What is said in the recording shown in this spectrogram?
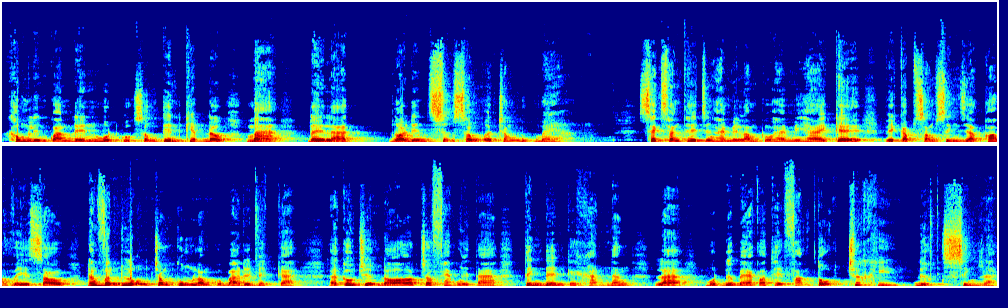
không liên quan đến một cuộc sống tiền kiếp đâu, mà đây là nói đến sự sống ở trong bụng mẹ. Sách sáng thế chương 25 câu 22 kể về cặp song sinh Jacob và Esau đang vật lộn trong cung lòng của bà Rebecca. À, câu chuyện đó cho phép người ta tính đến cái khả năng là một đứa bé có thể phạm tội trước khi được sinh ra.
